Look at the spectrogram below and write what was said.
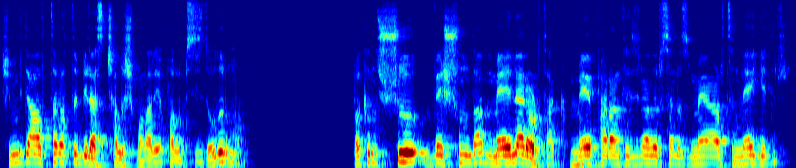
Şimdi bir de alt tarafta biraz çalışmalar yapalım sizde olur mu? Bakın şu ve şunda m'ler ortak. M parantezini alırsanız m artı n gelir.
